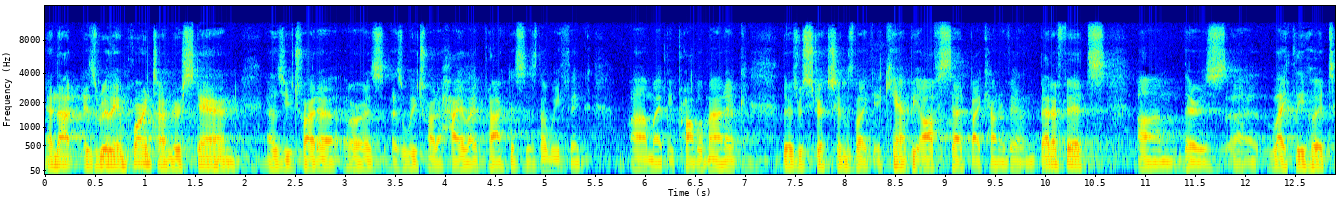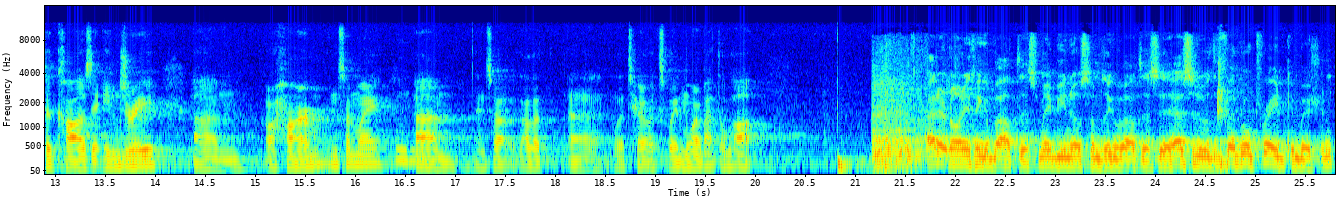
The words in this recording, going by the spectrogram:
and that is really important to understand as you try to, or as, as we try to highlight practices that we think uh, might be problematic. There's restrictions like it can't be offset by countervailing benefits. Um, there's uh, likelihood to cause an injury um, or harm in some way. Mm-hmm. Um, and so I'll, I'll let, uh, I'll let Terrell explain more about the law. I don't know anything about this. Maybe you know something about this. It has to do with the Federal Trade Commission,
